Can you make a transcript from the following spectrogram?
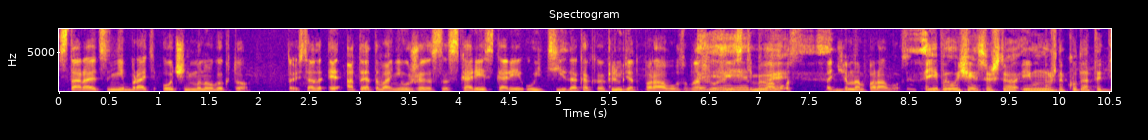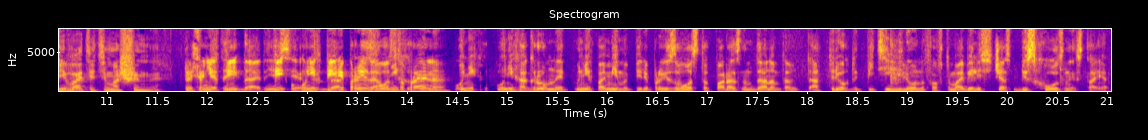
стараются не брать очень много кто. То есть от, э, от этого они уже скорее-скорее уйти, да, как, как люди от паровоза. У нас же уже есть тепловоз, зачем нам паровоз? И получается, что им нужно куда-то девать эти машины. То есть у них, это, пи- да, это не все. У них перепроизводство, да, у них, правильно? У них, у них огромное, у них помимо перепроизводства, по разным данным, там от 3 до 5 миллионов автомобилей сейчас бесхозные стоят.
